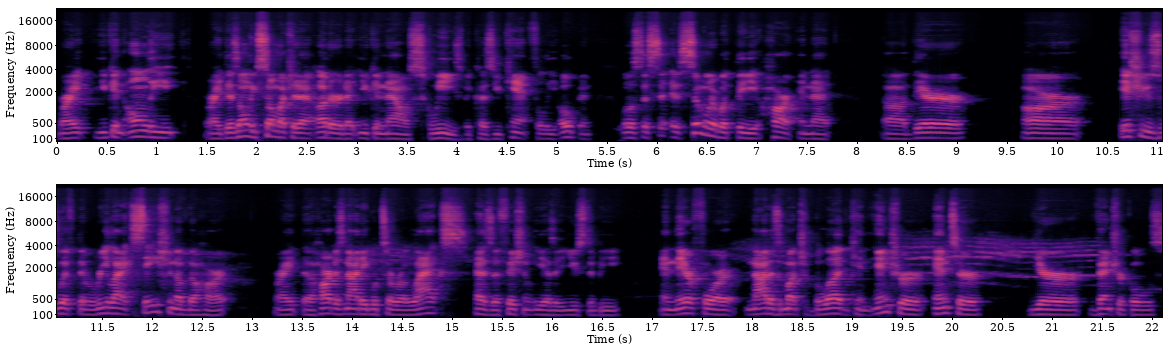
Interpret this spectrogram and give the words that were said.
right? You can only right. There's only so much of that udder that you can now squeeze because you can't fully open. Well, it's, it's similar with the heart in that uh, there are issues with the relaxation of the heart, right? The heart is not able to relax as efficiently as it used to be. And therefore, not as much blood can enter enter your ventricles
